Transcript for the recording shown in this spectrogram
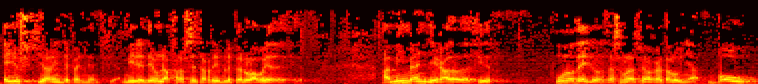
Ellos quieren la independencia. Mire, de una frase terrible, pero la voy a decir. A mí me han llegado a decir, uno de ellos, de la Asamblea Nacional de Cataluña, Bou,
